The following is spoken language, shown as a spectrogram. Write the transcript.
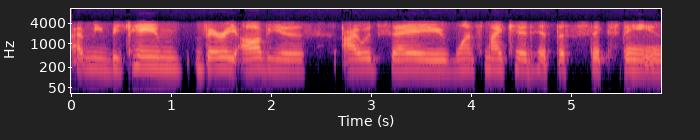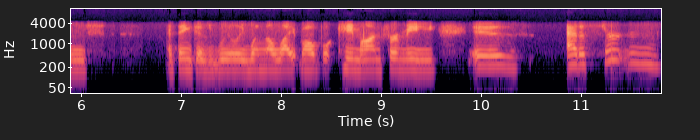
i mean became very obvious i would say once my kid hit the 16s I think is really when the light bulb came on for me is at a certain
